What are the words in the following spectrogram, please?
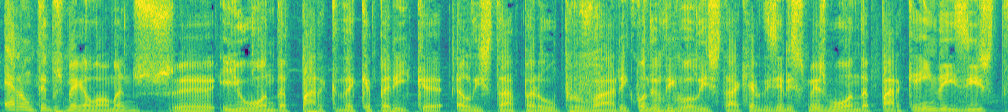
eram tempos megalómanos uh, e o Honda Parque da Caparica ali está para o provar. E quando eu digo uhum. ali está, quero dizer isso mesmo: o Honda Parque ainda existe,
